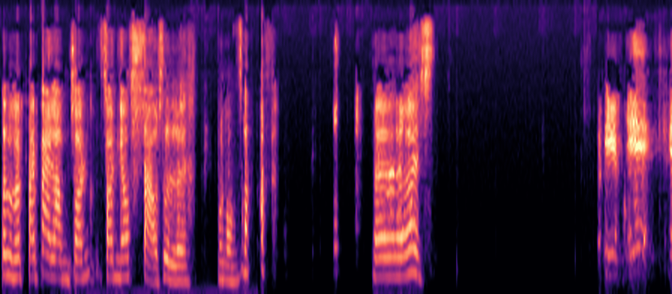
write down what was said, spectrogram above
สรุปไปไปลำช้อนช้อนยกสาวสุดเลยงงเออเอ๊ะเอ๊ะเอ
